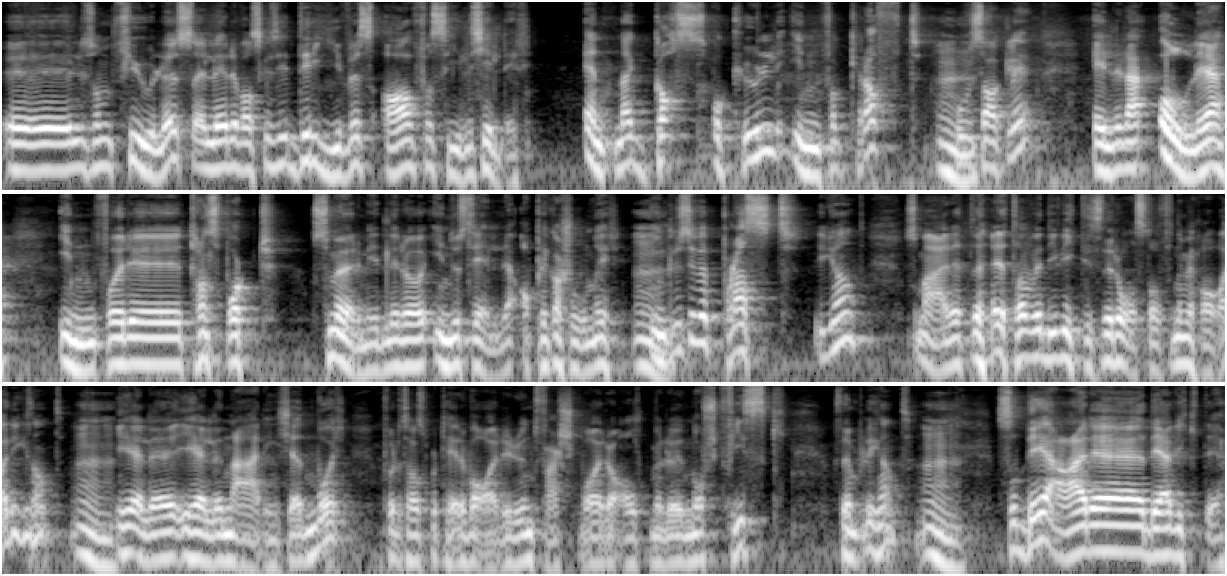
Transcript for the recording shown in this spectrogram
eh, liksom fueles, eller hva skal jeg si, drives av fossile kilder. Enten det er gass og kull innenfor kraft, hovedsakelig, eller det er olje innenfor eh, transport, smøremidler og industrielle applikasjoner. Inklusive plast, ikke sant? som er et, et av de viktigste råstoffene vi har ikke sant? I, hele, i hele næringskjeden vår for å transportere varer rundt ferskvarer og alt mulig norsk fisk. Ikke sant? Så det er, eh, det er viktig.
